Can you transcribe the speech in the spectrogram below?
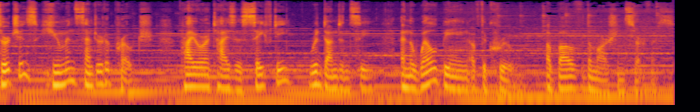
Search's human centered approach prioritizes safety, redundancy, and the well being of the crew above the Martian surface.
